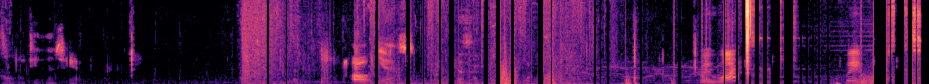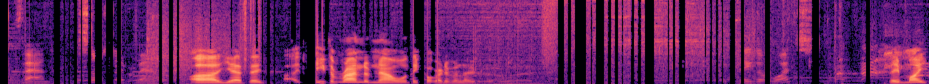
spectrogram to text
don't. I didn't see it. Oh yes. Wait, what? Wait, what's van? It's not van. Uh, yeah, they either random now or they got rid of a load of them. They got what? They might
